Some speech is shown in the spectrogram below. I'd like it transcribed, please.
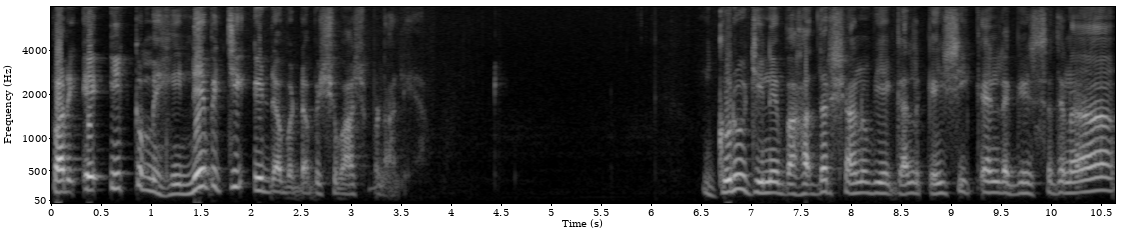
ਪਰ ਇਹ ਇੱਕ ਮਹੀਨੇ ਵਿੱਚ ਹੀ ਐਡਾ ਵੱਡਾ ਵਿਸ਼ਵਾਸ ਬਣਾ ਲਿਆ। ਗੁਰੂ ਜੀ ਨੇ ਬਹਾਦਰ ਸ਼ਾਹ ਨੂੰ ਵੀ ਇਹ ਗੱਲ ਕਹੀ ਸੀ, ਕਹਿਣ ਲੱਗੇ, ਸਜਣਾ,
